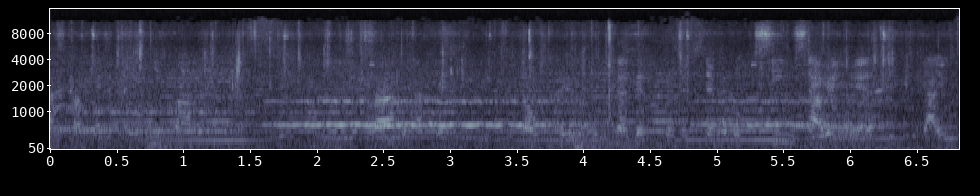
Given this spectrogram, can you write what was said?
hasta donde claro, la gente un pregunta dentro del templo sin saber que hay un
